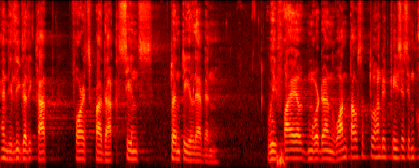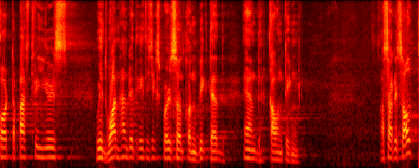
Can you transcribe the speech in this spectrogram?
and illegally cut forest products since 2011. We filed more than 1,200 cases in court the past three years, with 186 persons convicted and counting. As a result,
